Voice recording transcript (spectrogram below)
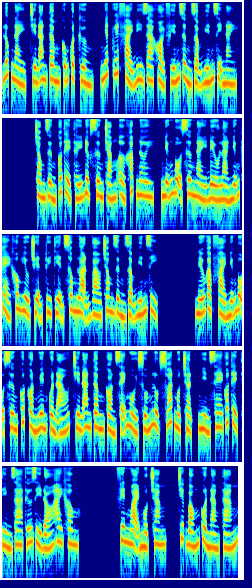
Lúc này, chiến an tâm cũng quật cường, nhất quyết phải đi ra khỏi phiến rừng rậm biến dị này. Trong rừng có thể thấy được xương trắng ở khắp nơi, những bộ xương này đều là những kẻ không hiểu chuyện tùy tiện xông loạn vào trong rừng rậm biến dị. Nếu gặp phải những bộ xương cốt còn nguyên quần áo, chiến an tâm còn sẽ ngồi xuống lục soát một trận, nhìn xe có thể tìm ra thứ gì đó hay không. Phiên ngoại 100, chiếc bóng của nàng 8.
